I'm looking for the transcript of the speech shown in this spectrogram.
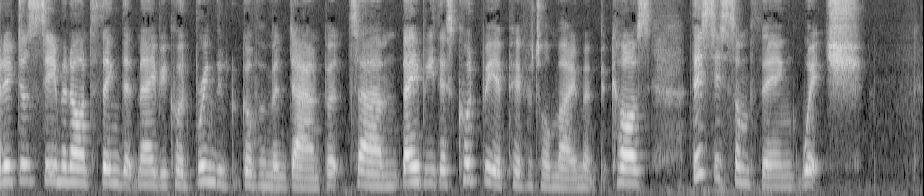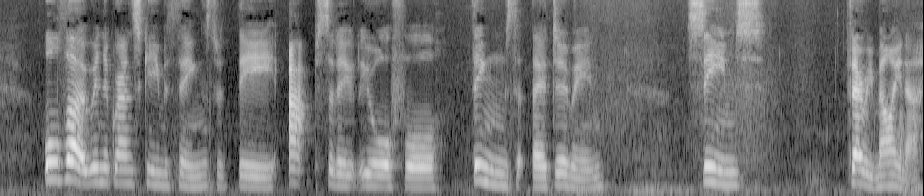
and it does seem an odd thing that maybe could bring the government down, but um, maybe this could be a pivotal moment because this is something which, although in the grand scheme of things, with the absolutely awful things that they're doing, seems very minor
